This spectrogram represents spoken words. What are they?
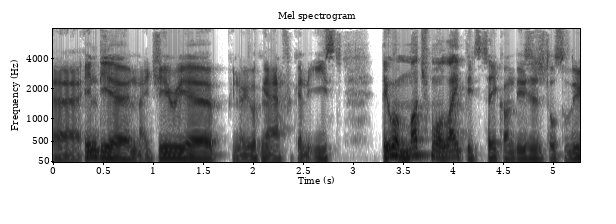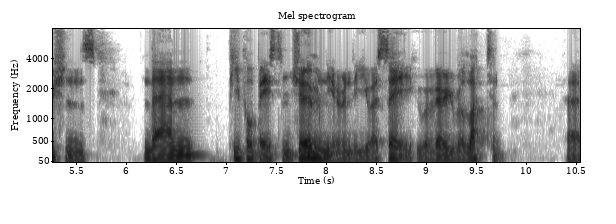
uh, India and Nigeria, you know, you're looking at Africa and the East, they were much more likely to take on these digital solutions than people based in Germany or in the USA who were very reluctant uh,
